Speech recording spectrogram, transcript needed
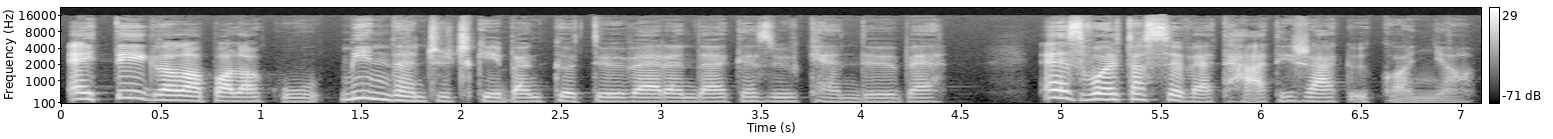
egy téglalap alakú, minden csücskében kötővel rendelkező kendőbe. Ez volt a szövet hátizsák ükanyja.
